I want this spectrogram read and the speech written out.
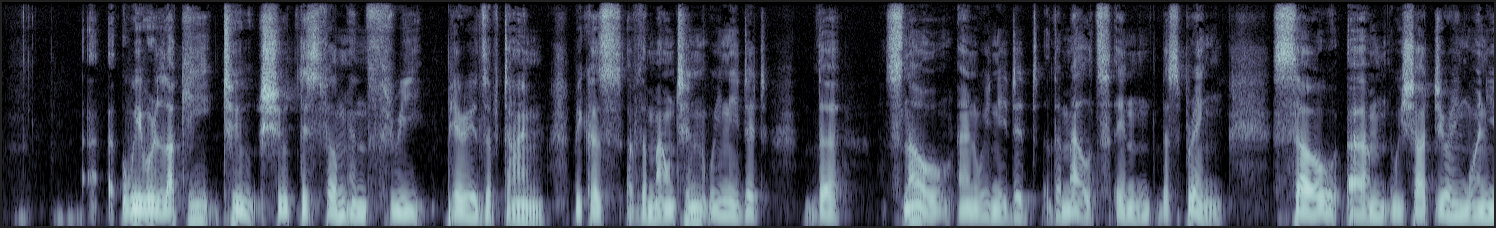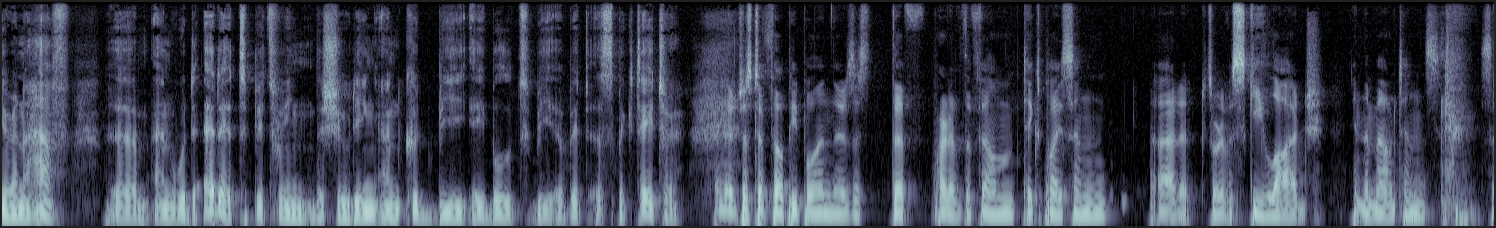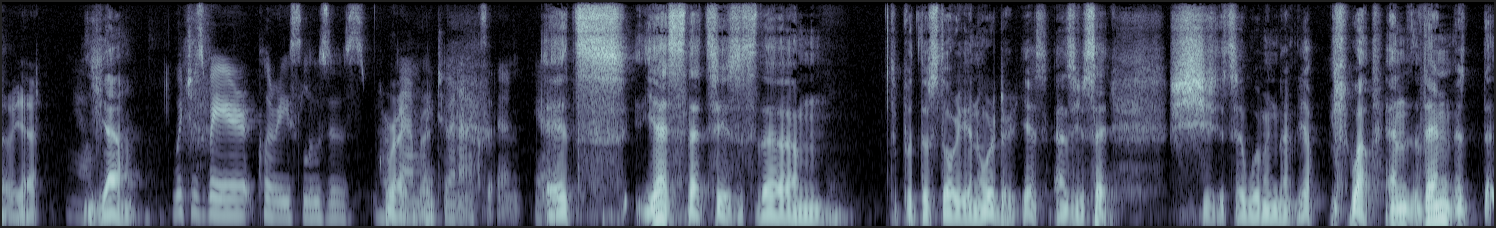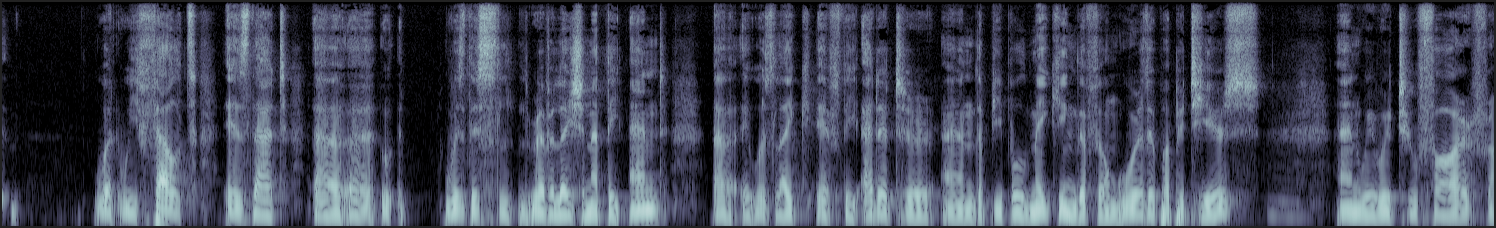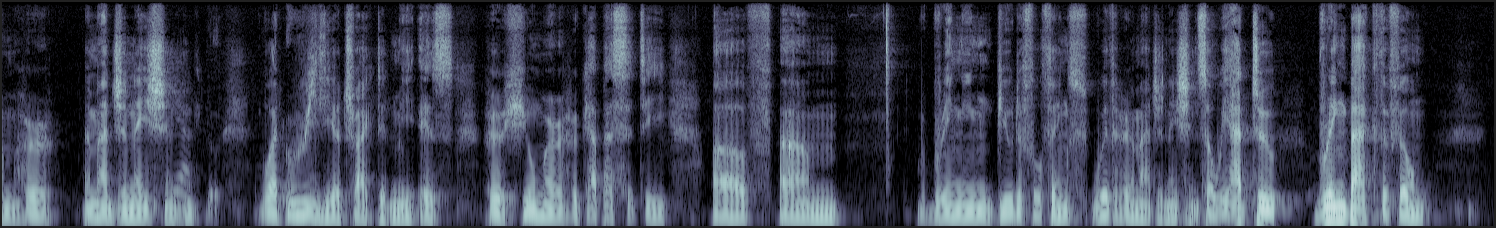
we were lucky to shoot this film in three periods of time. Because of the mountain, we needed the snow and we needed the melt in the spring. So um, we shot during one year and a half. Um, and would edit between the shooting and could be able to be a bit a spectator. And there, just to fill people in, there's this the part of the film takes place in uh, sort of a ski lodge in the mountains. so yeah, Yeah, Which is where Clarisse loses her Right, family right. to an accident. Yeah. It's yes, that is the um, to put the story in order. Yes, as you said, she, it's a woman. That, yeah. Well, and then uh, what we felt is that uh, uh, with this revelation at the end. Uh, it was like if the editor and the people making the film were the puppeteers, and we were too far from her imagination. What really attracted me is her humor, her capacity of um, bringing beautiful things with her imagination. So we had to bring back the film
